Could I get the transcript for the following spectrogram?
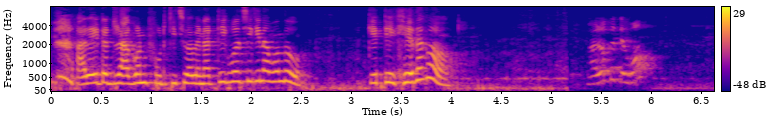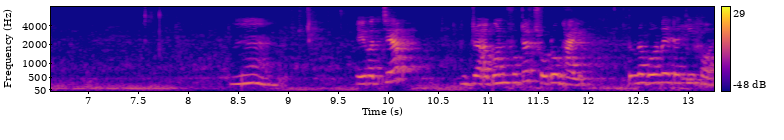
আরে এটা ড্রাগন ফ্রুট কিছু হবে না। ঠিক বলছি কি না বন্ধু? কেটে খেয়ে দেখো। ভালো খেতে গো হুম। এই হচ্ছে ড্রাগন ফ্রুটের ছোট ভাই। তোমরা বলবে এটা কি ফল?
